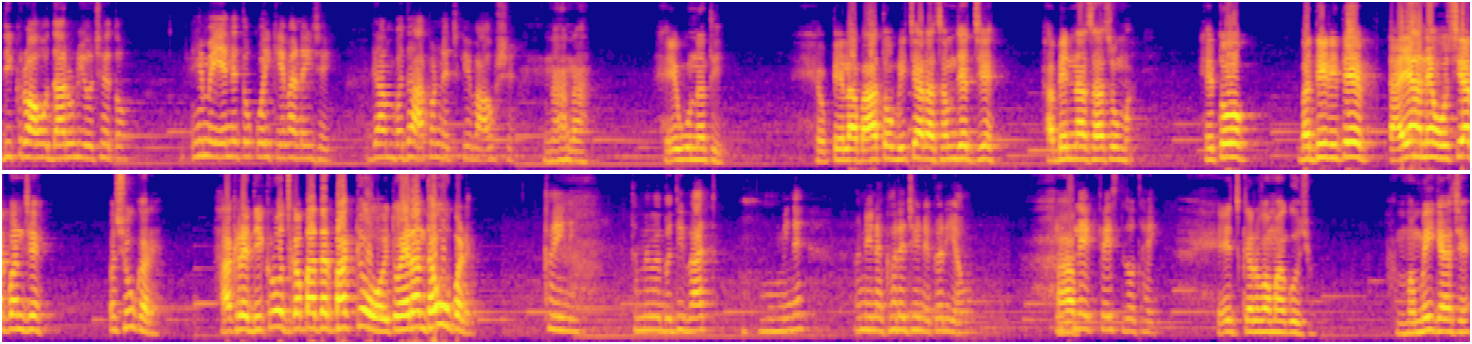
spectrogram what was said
દીકરો આવો દારૂડિયો છે તો. એમે એને તો કોઈ કહેવા નહીં જાય. ગામ બધા આપણને જ કહેવા આવશે. ના ના એવું નથી. પેલા બા તો બિચારા સમજે જ છે આ બેનના સાસુમાં. એ તો બધી રીતે ડાયા અને હોશિયાર પણ છે. પણ શું કરે? આખરે દીકરો જ કપાતર પાક્યો હોય તો હેરાન થવું પડે. કંઈ નહીં. તમે બધી વાત મમ્મીને અને એના ઘરે જઈને કરી આવો. હા. એટલે એક ફેસલો થાય. એ જ કરવા માંગુ છું. મમ્મી ક્યાં છે?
